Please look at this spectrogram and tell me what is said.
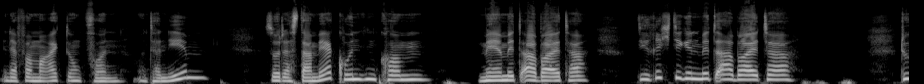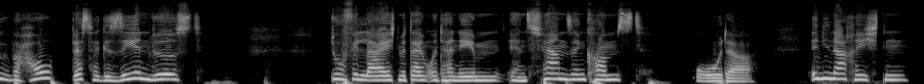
in der Vermarktung von Unternehmen, so dass da mehr Kunden kommen, mehr Mitarbeiter, die richtigen Mitarbeiter, du überhaupt besser gesehen wirst, du vielleicht mit deinem Unternehmen ins Fernsehen kommst oder in die Nachrichten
